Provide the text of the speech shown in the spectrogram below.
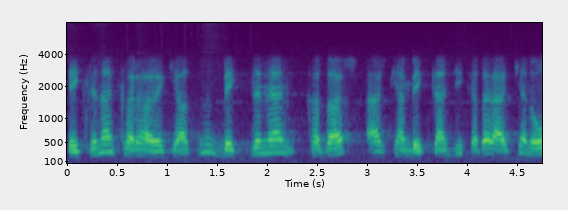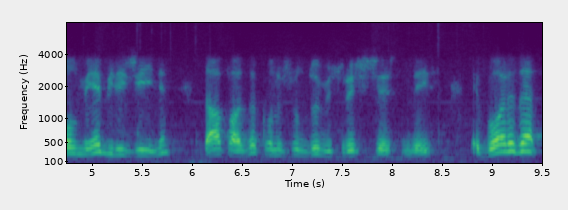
beklenen kara harekatının beklenen kadar erken, beklendiği kadar erken olmayabileceğinin daha fazla konuşulduğu bir süreç içerisindeyiz. E, bu arada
